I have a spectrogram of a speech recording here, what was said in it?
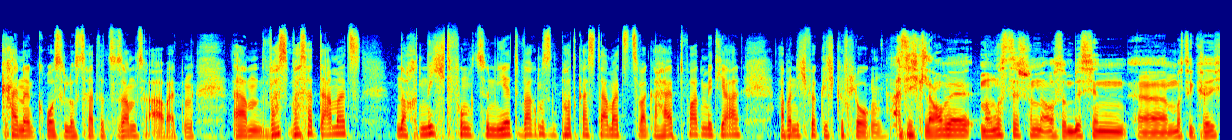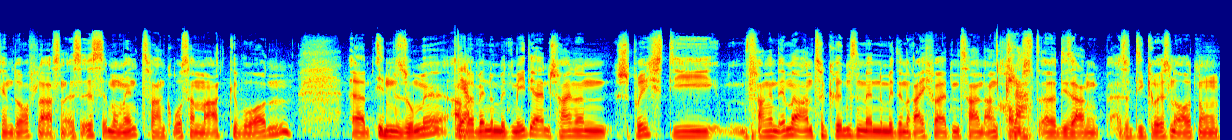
keine große Lust hatte, zusammenzuarbeiten. Ähm, was, was hat damals noch nicht funktioniert? Warum ist ein Podcast damals zwar gehypt worden medial, aber nicht wirklich geflogen? Also ich glaube, man muss das schon auch so ein bisschen, äh, muss die Kirche im Dorf lassen. Es ist im Moment zwar ein großer Markt geworden, äh, in Summe, aber ja. wenn du mit Mediaentscheidern sprichst, die fangen immer an zu grinsen, wenn du mit den Reichweitenzahlen ankommst. Äh, die sagen, also die Größenordnung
